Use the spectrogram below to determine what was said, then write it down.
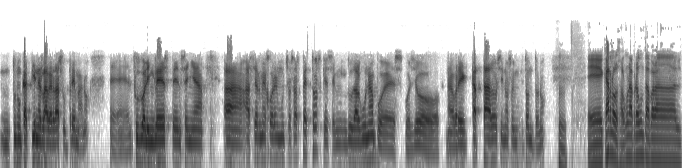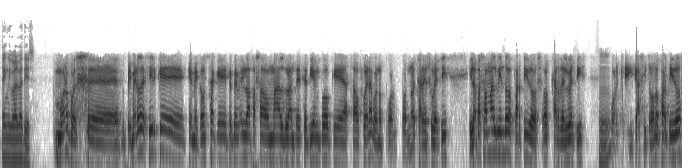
y tú nunca tienes la verdad suprema, ¿no? Eh, el fútbol inglés te enseña a, a, ser mejor en muchos aspectos que sin duda alguna pues pues yo habré captado si no soy muy tonto, ¿no? Hmm. Eh, Carlos, ¿alguna pregunta para el técnico del Betis? Bueno, pues eh, primero decir que, que, me consta que Pepe lo ha pasado mal durante este tiempo que ha estado fuera, bueno, por, por no estar en su Betis, y lo ha pasado mal viendo los partidos Oscar del Betis, mm. porque en casi todos los partidos,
